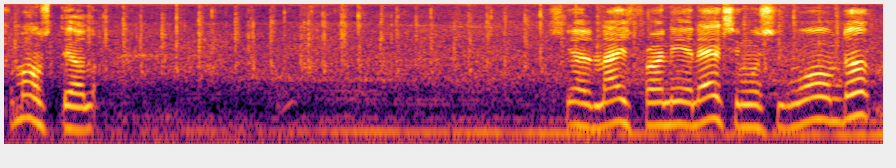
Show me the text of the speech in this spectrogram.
Come on, Stella. She had a nice front end action when she warmed up.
